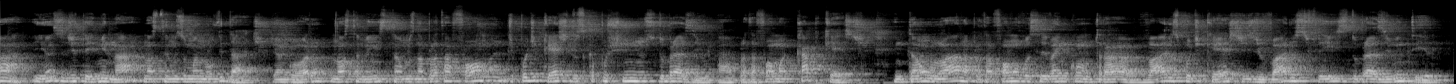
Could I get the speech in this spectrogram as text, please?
Ah, e antes de terminar, nós temos uma novidade. De agora, nós também estamos na plataforma de podcast dos capuchinhos do Brasil, a plataforma Capcast. Então, lá na plataforma você vai encontrar vários podcasts de vários freios do Brasil inteiro,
